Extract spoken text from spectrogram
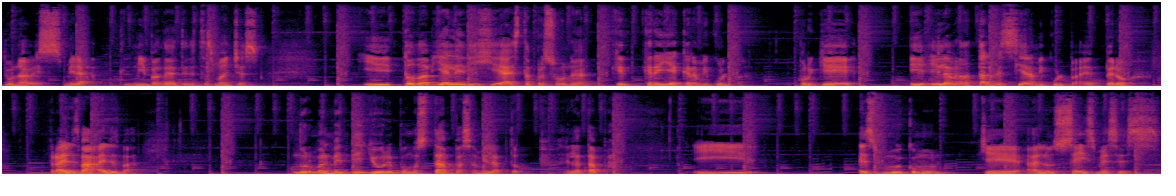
de una vez, mira, mi pantalla tiene estas manchas. Y todavía le dije a esta persona que creía que era mi culpa. Porque y, la verdad tal vez sí era mi culpa, ¿eh? pero, pero ahí les va, ahí les va. normalmente yo le pongo estampas a mi laptop en la tapa. Y es muy común que a los seis meses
